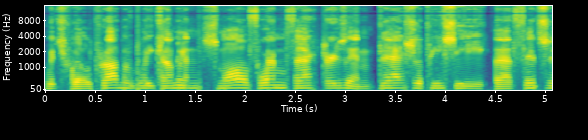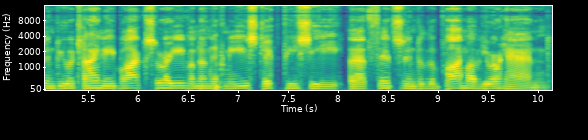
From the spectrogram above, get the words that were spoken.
which will probably come in small form factors and dash a PC that fits into a tiny box or even an AMI stick PC that fits into the palm of your hand.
